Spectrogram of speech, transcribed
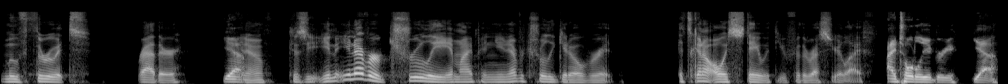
move through it rather yeah. you know because you, you you never truly in my opinion you never truly get over it it's going to always stay with you for the rest of your life I totally agree. Yeah.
